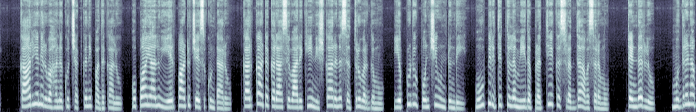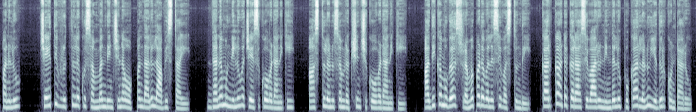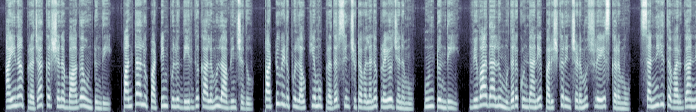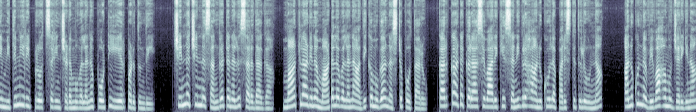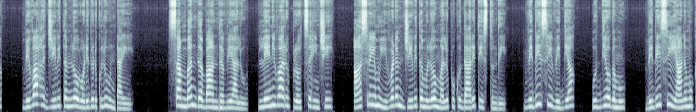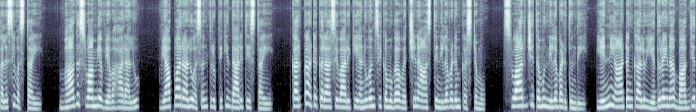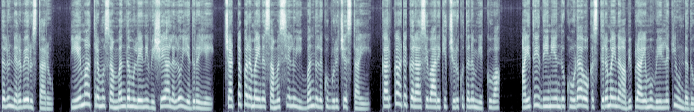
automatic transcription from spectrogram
కార్యనిర్వహణకు చక్కని పథకాలు ఉపాయాలు ఏర్పాటు చేసుకుంటారు. కర్కాటక రాశివారికి నిష్కారణ శత్రువర్గము. ఎప్పుడూ పొంచి ఉంటుంది. ఊపిరితిత్తుల మీద ప్రత్యేక శ్రద్ధ అవసరము. టెండర్లు ముద్రణా పనులు చేతి వృత్తులకు సంబంధించిన ఒప్పందాలు లాభిస్తాయి. ధనము నిలువ చేసుకోవడానికి ఆస్తులను సంరక్షించుకోవడానికి అధికముగా శ్రమపడవలసి వస్తుంది. కర్కాటక రాశివారు నిందలు పుకార్లను ఎదుర్కొంటారు. అయినా ప్రజాకర్షణ బాగా ఉంటుంది. పంతాలు పట్టింపులు దీర్ఘకాలము లాభించదు. పట్టువిడుపు లౌక్యము ప్రదర్శించుట వలన ప్రయోజనము ఉంటుంది. వివాదాలు ముదరకుండానే పరిష్కరించడము శ్రేయస్కరము. సన్నిహిత వర్గాన్ని మితిమీరి ప్రోత్సహించడము వలన పోటీ ఏర్పడుతుంది. చిన్న చిన్న సంఘటనలు సరదాగా మాట్లాడిన మాటల వలన అధికముగా నష్టపోతారు. కర్కాటక రాశివారికి శనిగ్రహ అనుకూల పరిస్థితులు ఉన్నా అనుకున్న వివాహము జరిగినా వివాహ జీవితంలో ఒడిదుడుకులు ఉంటాయి. సంబంధ బాంధవ్యాలు లేనివారు ప్రోత్సహించి ఆశ్రయము ఇవ్వడం జీవితములో మలుపుకు దారితీస్తుంది. విదేశీ విద్య ఉద్యోగము విదేశీ యానము కలిసి వస్తాయి. భాగస్వామ్య వ్యవహారాలు వ్యాపారాలు అసంతృప్తికి దారితీస్తాయి. కర్కాటక రాశివారికి అనువంశికముగా వచ్చిన ఆస్తి నిలవడం కష్టము. స్వార్జితము నిలబడుతుంది. ఎన్ని ఆటంకాలు ఎదురైనా బాధ్యతలు నెరవేరుస్తారు. ఏమాత్రము సంబంధములేని విషయాలలో ఎదురయ్యే చట్టపరమైన సమస్యలు ఇబ్బందులకు గురిచేస్తాయి. కర్కాటక రాశివారికి చురుకుతనం ఎక్కువ. అయితే దీనియందు కూడా ఒక స్థిరమైన అభిప్రాయము వీళ్ళకి ఉండదు.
